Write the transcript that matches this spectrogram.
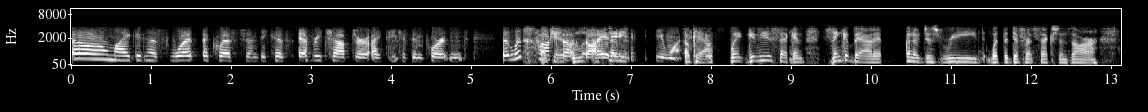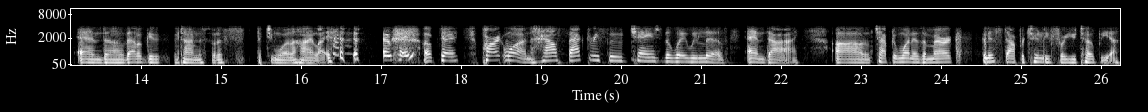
Oh my goodness, what a question! Because every chapter I think is important. But let's talk okay, about look, dieting. You, you, want? Okay, I'll, wait. Give you a second. Think about it. I'm going to just read what the different sections are, and uh, that'll give you time to sort of that you want to highlight. okay. Okay. Part one: How factory food changed the way we live and die. Uh, chapter one is America missed opportunity for utopia.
